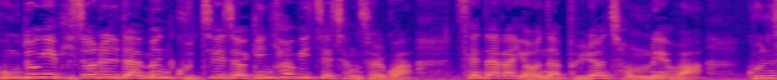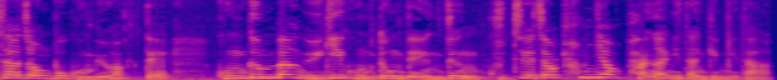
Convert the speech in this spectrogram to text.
공동의 비전을 담은 구체적인 협의체 창설과 세 나라 연합훈련 정례화, 군사 정보 공유 확대, 공급망 위기 공동 대응 등 구체적 협력 방안이 담깁니다.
